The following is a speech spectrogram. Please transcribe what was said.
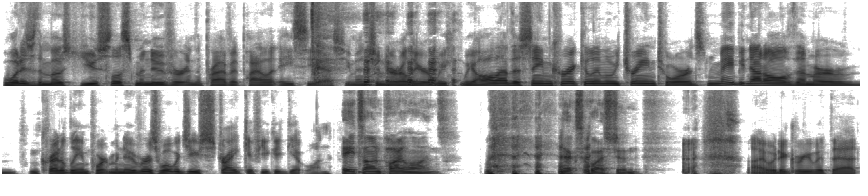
What is the most useless maneuver in the private pilot ACS? You mentioned earlier we, we all have the same curriculum we train towards. Maybe not all of them are incredibly important maneuvers. What would you strike if you could get one? Eights on pylons. Next question. I would agree with that.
